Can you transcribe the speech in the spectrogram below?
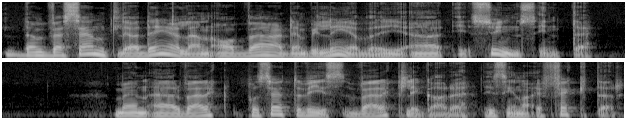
Den väsentliga delen av världen vi lever i är, syns inte men är verk, på sätt och vis verkligare i sina effekter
